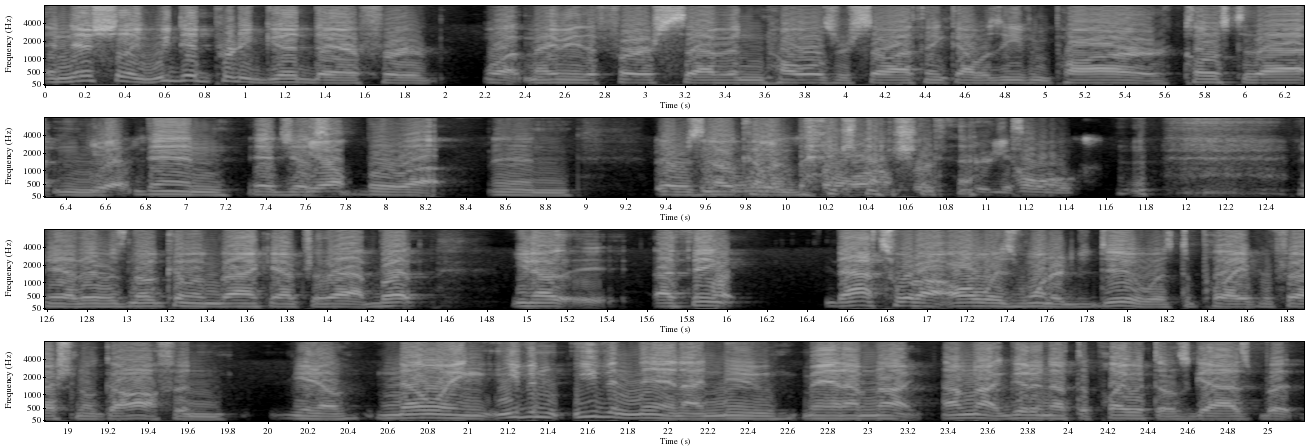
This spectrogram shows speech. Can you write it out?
initially we did pretty good there for what maybe the first seven holes or so. I think I was even par or close to that, and Yes. then it just Yep. blew up, and there was no coming back after that. three holes. Yeah, there was no coming back after that. But you know, I think that's what I always wanted to do was to play professional golf, and you know, knowing even even then, I knew, man, I'm not I'm not good enough to play with those guys. But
